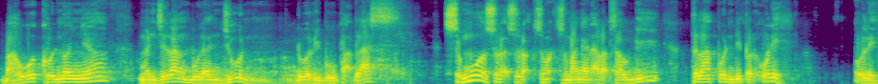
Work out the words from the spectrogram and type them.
bahawa kononnya menjelang bulan Jun 2014 semua surat-surat sumbangan Arab Saudi telah pun diperoleh oleh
